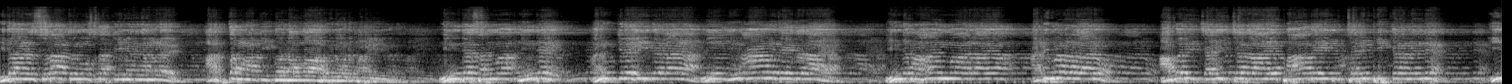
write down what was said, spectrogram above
ഇതാണ് സിറാത്തുൽ മുസ്തഖീമിനെ നമ്മൾ അർത്ഥമാക്കിക്കൊണ്ട് അള്ളാഹുവിനോട് പറയുന്നത്. നിന്റെ സന്മാ നിന്റെ അനുഗ്രഹീതരായ നീ നിന്റെ മഹാന്മാരായ അടിമകളാരോ അവർ ചലിച്ചതായ പാതയിൽ ചലിപ്പിക്കണമെന്ന് ഈ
